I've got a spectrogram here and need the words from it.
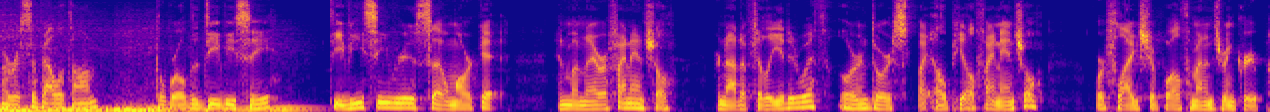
Marissa Valaton, The World of DVC, DVC Resale Market, and Monera Financial are not affiliated with or endorsed by LPL Financial or Flagship Wealth Management Group.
